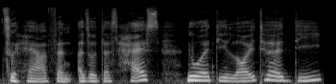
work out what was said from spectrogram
zu helfen. Also das heißt, nur die Leute, die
